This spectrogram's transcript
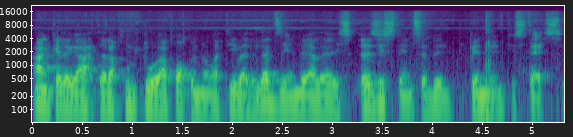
anche legate alla cultura poco innovativa delle aziende e alle ris- resistenze dei dipendenti stessi.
